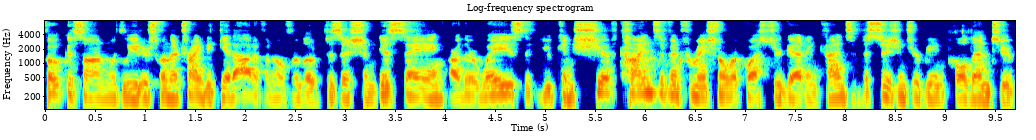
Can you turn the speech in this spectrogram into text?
focus on with leaders when they're trying to get out of an overload position is saying, are there ways that you can shift kinds of informational requests you're getting, kinds of decisions you're being pulled into?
